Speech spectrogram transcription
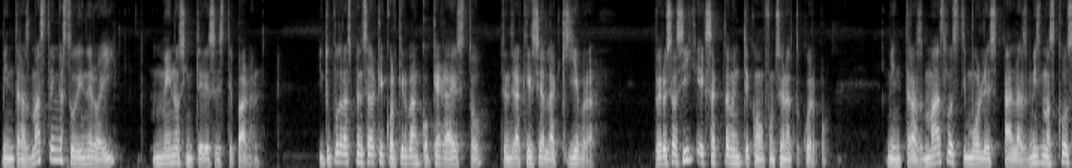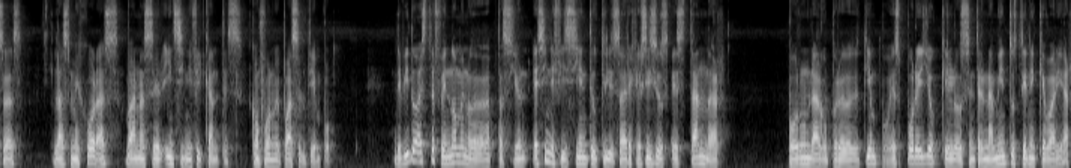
Mientras más tengas tu dinero ahí, menos intereses te pagan. Y tú podrás pensar que cualquier banco que haga esto tendrá que irse a la quiebra pero es así exactamente como funciona tu cuerpo. Mientras más lo estimules a las mismas cosas, las mejoras van a ser insignificantes conforme pasa el tiempo. Debido a este fenómeno de adaptación, es ineficiente utilizar ejercicios estándar por un largo periodo de tiempo. Es por ello que los entrenamientos tienen que variar.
